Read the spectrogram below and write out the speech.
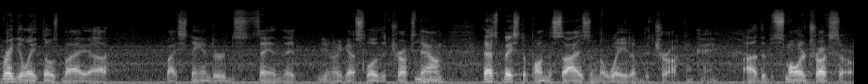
regulate those by uh, by standards, saying that you know you got to slow the trucks down. That's based upon the size and the weight of the truck. Okay. Uh, the smaller trucks are,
